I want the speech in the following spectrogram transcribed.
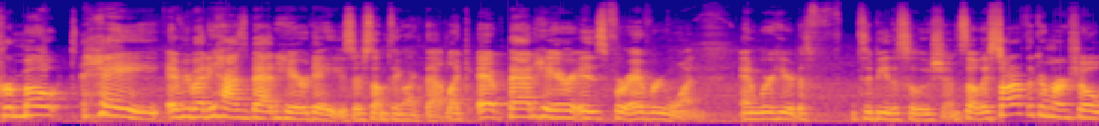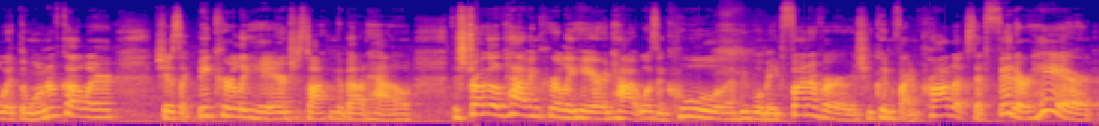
promote, hey, everybody has bad hair days or something like that. Like, bad hair is for everyone, and we're here to to be the solution. So they start off the commercial with the woman of color. She has like big curly hair, and she's talking about how the struggle of having curly hair and how it wasn't cool, and people made fun of her, and she couldn't find products that fit her hair.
